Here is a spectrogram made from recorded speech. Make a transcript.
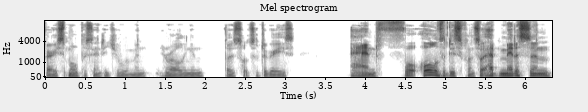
very small percentage of women enrolling in those sorts of degrees. And for all of the disciplines, so it had medicine,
